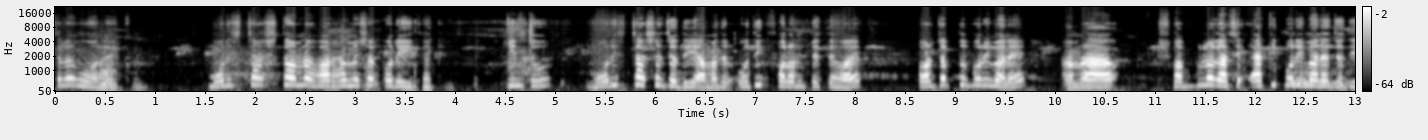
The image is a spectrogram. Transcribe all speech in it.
আসসালামু আলাইকুম। মরিচ চাষ তো আমরা হর হামেশা করেই থাকি। কিন্তু মরিচ চাষে যদি আমাদের অধিক ফলন পেতে হয়, পর্যাপ্ত পরিমাণে আমরা সবগুলো গাছে একই পরিমাণে যদি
